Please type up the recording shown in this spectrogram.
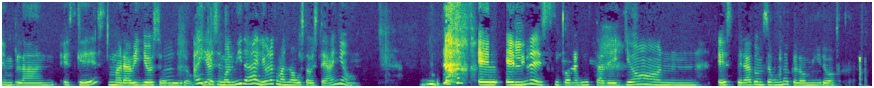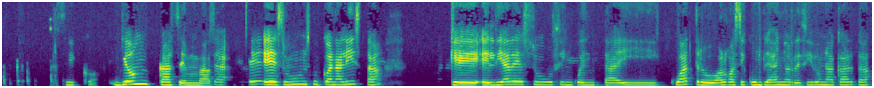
en plan, es que es maravilloso el libro. Ay, que se me olvida, el libro que más me ha gustado este año. el, el, libro de psicoanalista de John. Esperad un segundo que lo miro. psico... John Kassenbach. O sea, es un psicoanalista que el día de su 54 o algo así cumpleaños recibe una carta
